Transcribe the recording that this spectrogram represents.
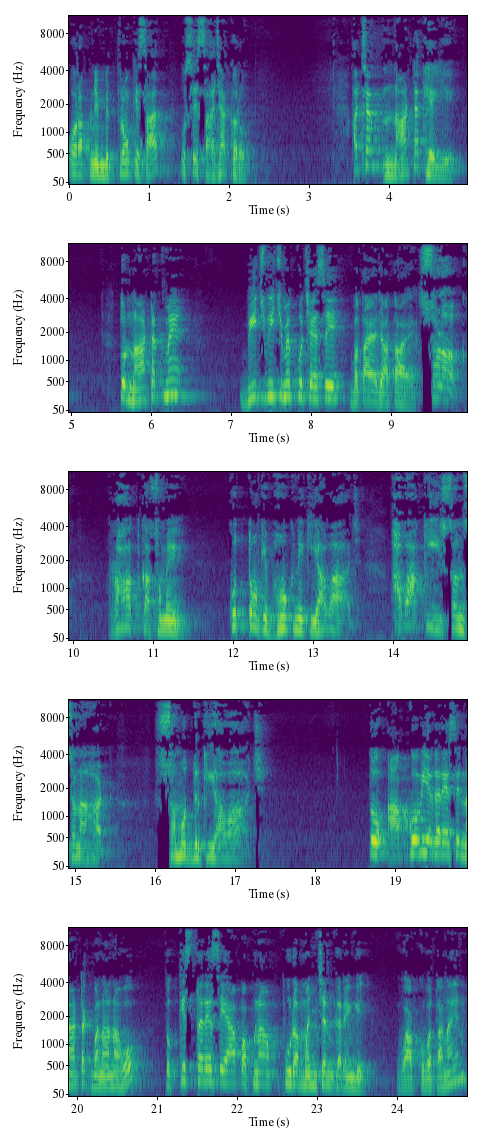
और अपने मित्रों के साथ उसे साझा करो। अच्छा नाटक है ये। तो नाटक में बीच बीच में कुछ ऐसे बताया जाता है। सड़क, रात का समय, कुत्तों के भौंकने की आवाज़, हवा की सनसनाहट, समुद्र की आवाज़। तो आपको भी अगर ऐसे नाटक बनाना हो तो किस तरह से आप अपना पूरा मंचन करेंगे, वो आपको बताना है ना?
